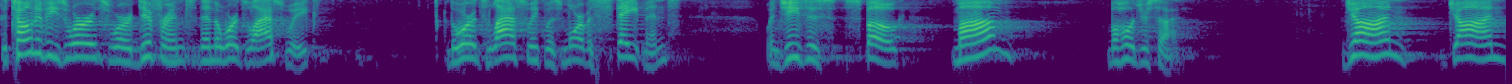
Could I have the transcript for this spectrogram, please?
The tone of these words were different than the words last week. The words last week was more of a statement when Jesus spoke, Mom, behold your son. John, John,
